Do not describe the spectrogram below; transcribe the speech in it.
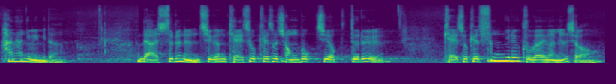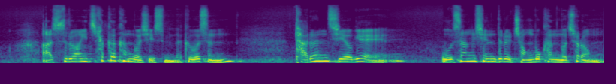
하나님입니다. 근데 아수르는 지금 계속해서 정복 지역들을 계속해서 승리를 구가해 가면서 아스루 왕이 착각한 것이 있습니다. 그것은 다른 지역의 우상신들을 정복한 것처럼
